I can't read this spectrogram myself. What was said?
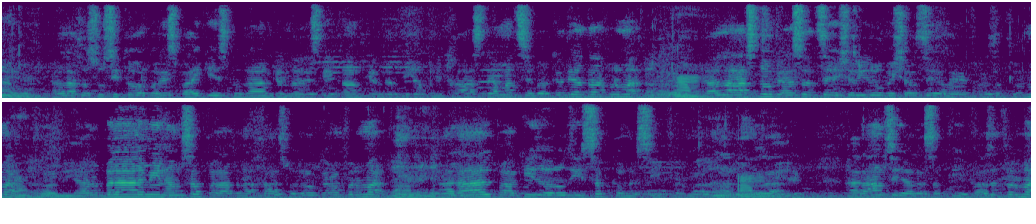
یا اللہ خصوصی طور پر اس بھائی کی اس دکان کے اندر اس کے کام کے اندر بھی اپنی خاص رحمت سے برکت عطا فرما یا اللہ حسدوں کے حسد سے شریروں کے شر سے اللہ حفاظت فرما یا رب العالمین ہم سب پر اپنا خاص فضل و کرم فرما حلال پاکیز اور روزی سب کو نصیب فرما حرام سے اللہ سب کی حفاظت فرما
